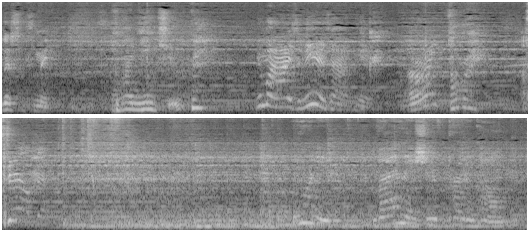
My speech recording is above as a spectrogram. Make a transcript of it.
Listen to me. I need you. You're my eyes and ears out here. All right? All right. Stay out there. Warning, violation of protocol.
